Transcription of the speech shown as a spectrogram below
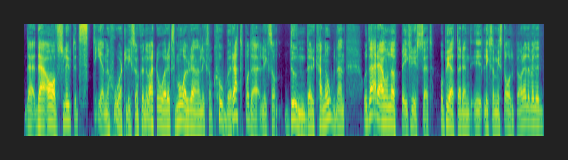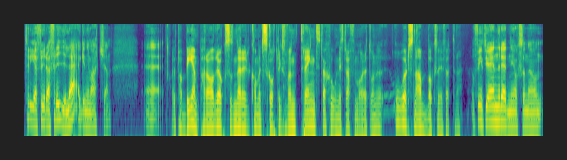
Det, det här avslutet stenhårt, liksom, kunde varit årets mål, redan liksom korat på det, liksom dunderkanonen. Och där är hon uppe i krysset och petar den i, liksom i stolpen och räddar väl tre, fyra frilägen i matchen. Eh, och ett par benparader också, när det kom ett skott liksom från en trängd situation i straffområdet. Hon är oerhört snabb också i fötterna. Och finns det ju en räddning också när hon,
